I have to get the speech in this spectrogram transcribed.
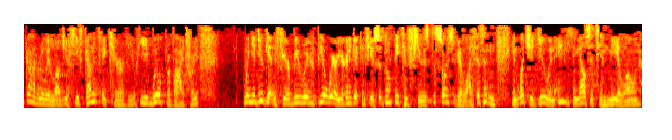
God really loves you. He's going to take care of you. He will provide for you. When you do get in fear, be aware, be aware you're going to get confused. So don't be confused. The source of your life isn't in, in what you do and anything else. It's in me alone.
